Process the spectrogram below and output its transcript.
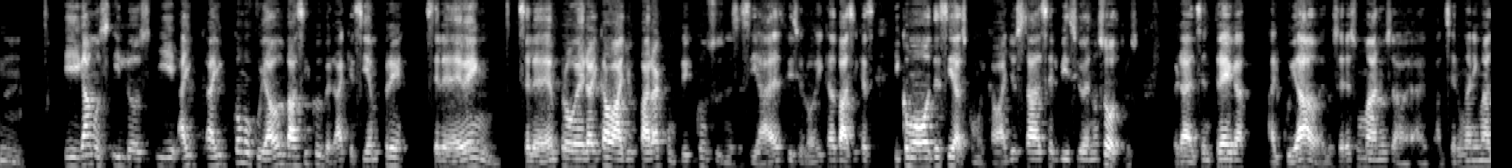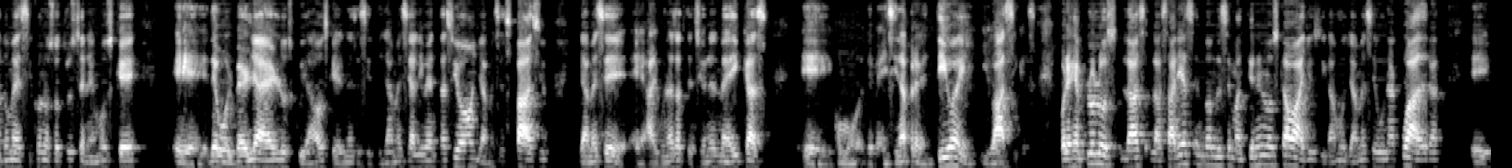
digamos, y los, y hay, hay como cuidados básicos, ¿verdad? Que siempre se le deben, se le deben proveer al caballo para cumplir con sus necesidades fisiológicas básicas. Y como vos decías, como el caballo está al servicio de nosotros, ¿verdad? Él se entrega al cuidado de los seres humanos, al ser un animal doméstico, nosotros tenemos que eh, devolverle a él los cuidados que él necesite, llámese alimentación, llámese espacio, llámese eh, algunas atenciones médicas eh, como de medicina preventiva y, básicas. Por ejemplo, los, las, las, áreas en donde se mantienen los caballos, digamos, llámese una cuadra,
